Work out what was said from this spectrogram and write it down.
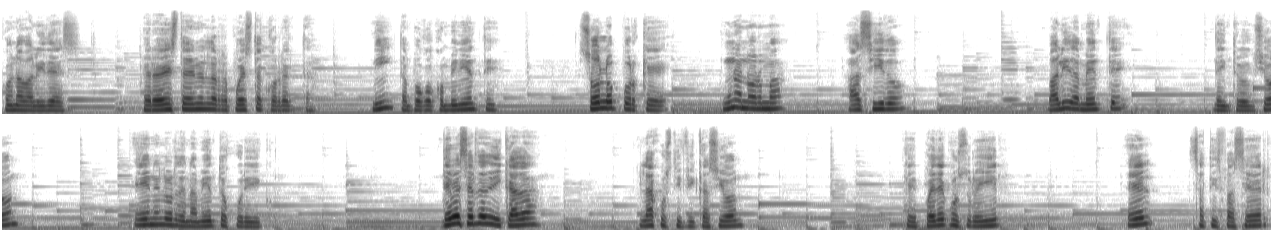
con la validez, pero esta no es la respuesta correcta, ni tampoco conveniente, solo porque una norma ha sido válidamente de introducción en el ordenamiento jurídico. Debe ser dedicada la justificación que puede construir el satisfacer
